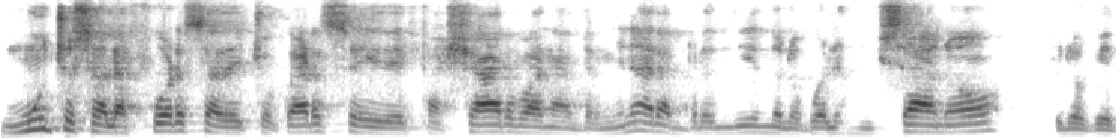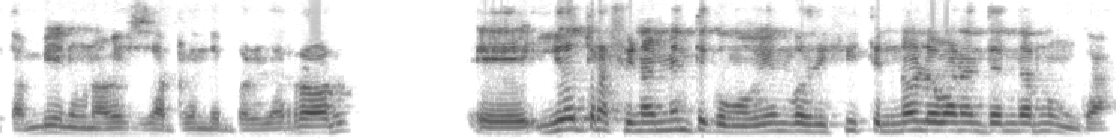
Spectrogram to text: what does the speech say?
Muchos a la fuerza de chocarse y de fallar van a terminar aprendiendo, lo cual es muy sano. Creo que también uno a veces aprende por el error. Eh, y otros finalmente, como bien vos dijiste, no lo van a entender nunca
